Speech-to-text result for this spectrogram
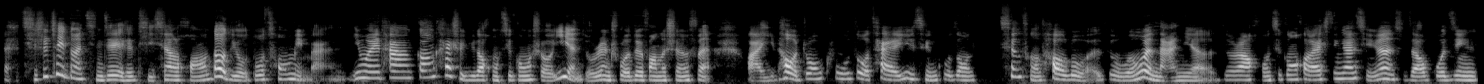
哎，其实这段情节也是体现了黄蓉到底有多聪明吧？因为她刚开始遇到洪七公的时候，一眼就认出了对方的身份，哇，一套装哭做菜、欲擒故纵。千层套路就稳稳拿捏了，就让洪七公后来心甘情愿去教郭靖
